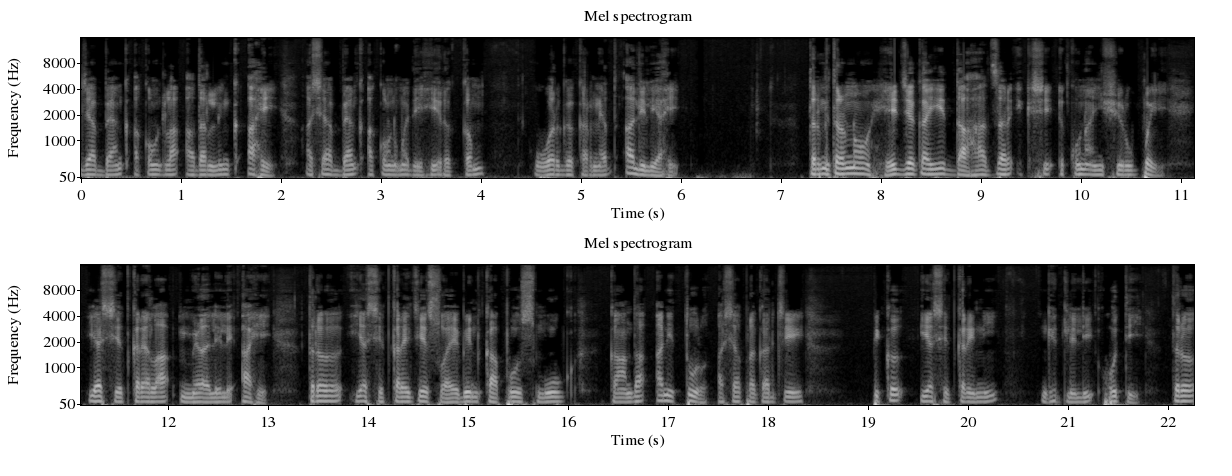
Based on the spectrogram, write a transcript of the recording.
ज्या बँक अकाउंटला आधार लिंक आहे अशा बँक अकाउंटमध्ये ही रक्कम वर्ग करण्यात आलेली आहे. तर मित्रांनो हे जे काही दहा हजार एकशे एकोणऐंशी रुपये या शेतकऱ्याला मिळालेले आहे तर या शेतकऱ्याचे सोयाबीन कापूस मूग कांदा आणि तूर अशा प्रकारचे पिकं या शेतकऱ्यांनी घेतलेली होती. तर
